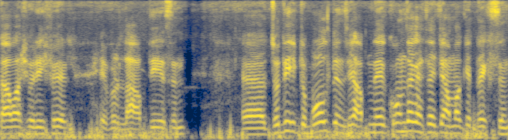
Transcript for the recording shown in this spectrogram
কাবা শরীফের, এরপর লাভ দিয়েছেন। যদি একটু বলতেন যে আপনি কোন জায়গা থেকে আমাকে দেখছেন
